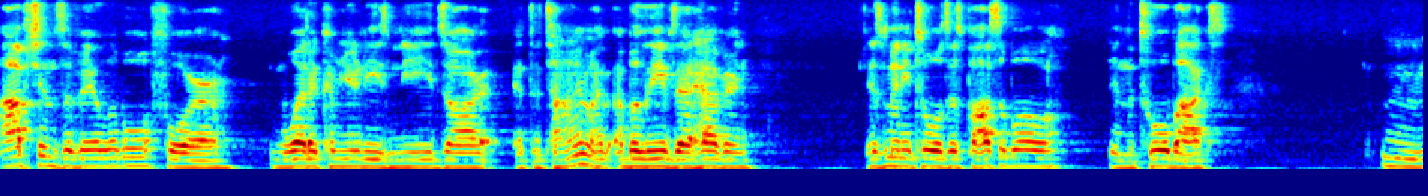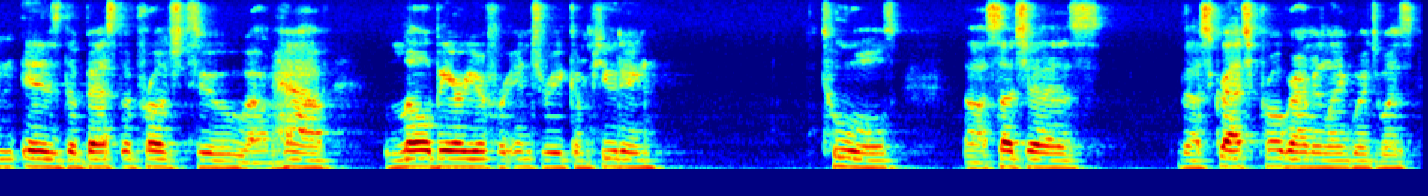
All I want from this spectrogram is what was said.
options available for what a community's needs are at the time. I, I believe that having as many tools as possible in the toolbox mm, is the best approach to um, have low barrier for entry computing tools, uh, such as the Scratch programming language was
